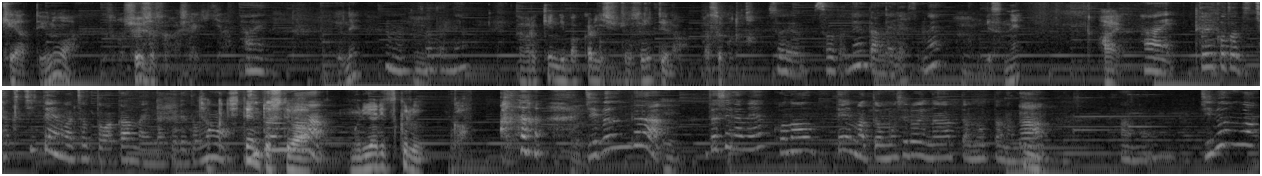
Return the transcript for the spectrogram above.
ケアっていうのはその所有者さんがしなきゃいけない。はい。よね。うん、うん。そうだね。だから権利ばっかり主張するっていうのは、まあ、そういうことか、そういうそうだね。ダメですね。うん、ですね。はい。はい。ということで着地点はちょっとわかんないんだけれども着地点としては無理やり作るか、自分が私がねこのテーマって面白いなって思ったのが、うん。あの自分は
